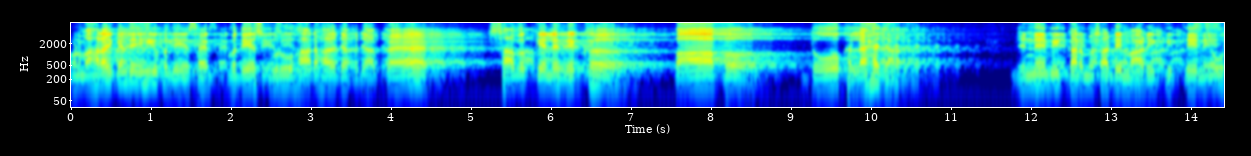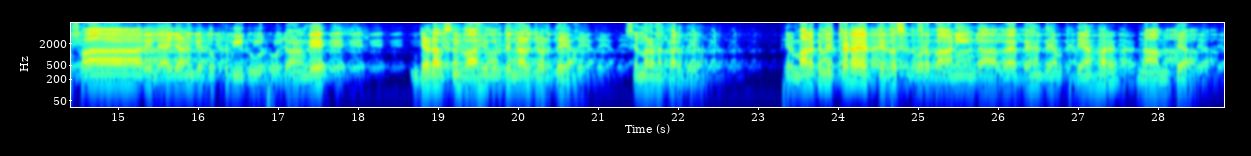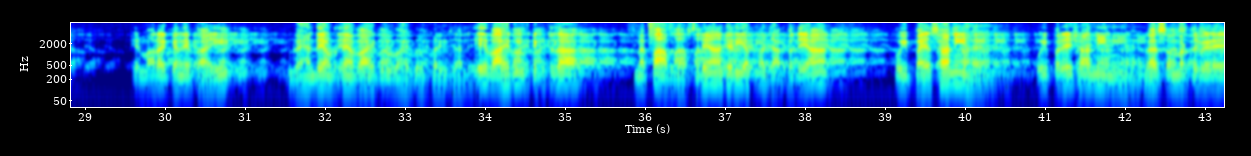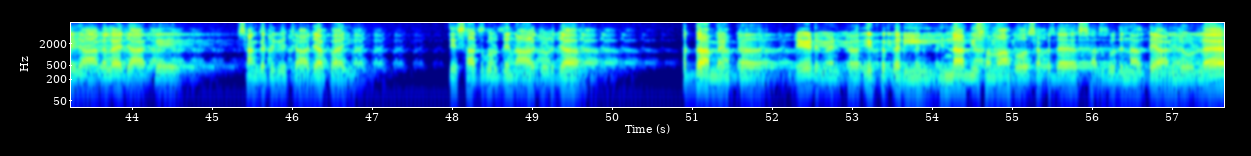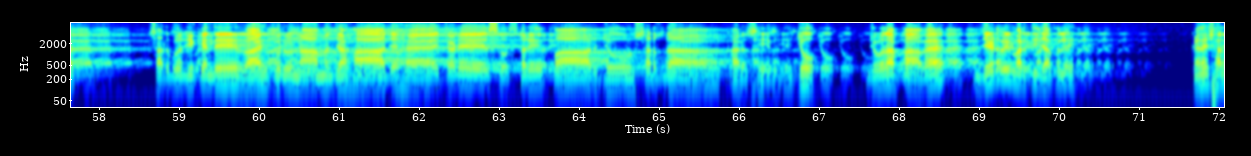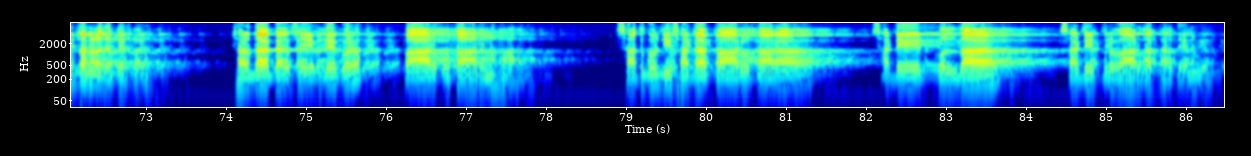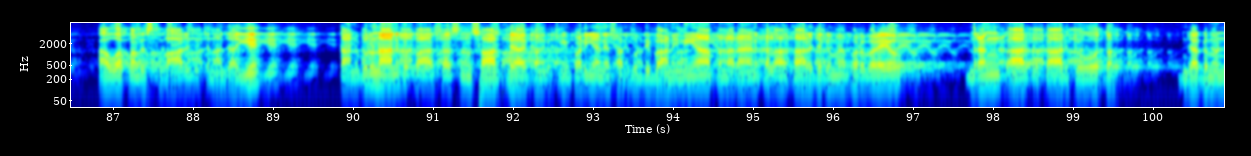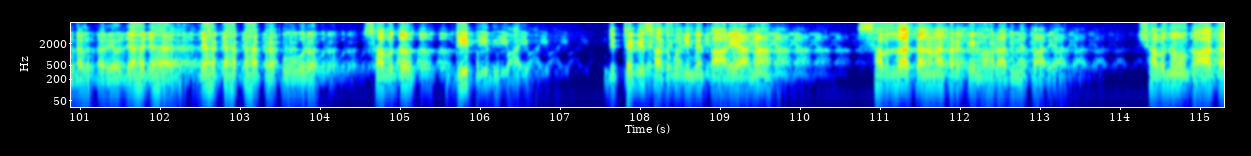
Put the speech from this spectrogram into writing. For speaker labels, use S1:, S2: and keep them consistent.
S1: ਹੁਣ ਮਹਾਰਾਜ ਕਹਿੰਦੇ ਇਹੀ ਉਪਦੇਸ਼ ਹੈ, ਉਪਦੇਸ਼ ਗੁਰੂ ਹਰ ਹਰ ਜਪ ਜਾਪੈ, ਸਭ ਕਿਲ ਵਿਖ ਪਾਪ ਦੋਖ ਲਹਿ ਜਾਵੇ। ਜਿੰਨੇ ਵੀ ਕਰਮ ਸਾਡੇ ਮਾੜੇ ਕੀਤੇ ਨੇ, ਉਹ ਸਾਰੇ ਲੈ ਜਾਣਗੇ, ਦੁੱਖ ਵੀ ਦੂਰ ਹੋ ਜਾਣਗੇ। ਜਿਹੜਾ ਅਸੀਂ ਵਾਹਿਗੁਰੂ ਦੇ ਨਾਲ ਜੁੜਦੇ ਆ, ਸਿਮਰਨ ਕਰਦੇ ਆ। ਫਿਰ ਮਹਾਰਾਜ ਕਹਿੰਦੇ, ਚੜ੍ਹੈ ਦਿਵਸ ਗੁਰਬਾਣੀ ਗਾਵੇ, ਬਹਿੰਦਿਆਂ ਉੱਠਦਿਆਂ ਹਰ ਨਾਮ ਧਿਆਵੇ। ਫਿਰ ਮਹਾਰਾਜ ਕਹਿੰਦੇ, ਭਾਈ ਵਹਿੰਦਿਆਂ ਉੱਠਦਿਆਂ ਵਾਹਿਗੁਰੂ ਵਾਹਿਗੁਰੂ ਕਰੀ ਚੱਲ। ਇਹ ਵਾਹਿਗੁਰੂ ਟਿਕਟ ਦਾ ਮੈਂ ਭਾਵ ਦੱਸ ਰਿਹਾ, ਜਿਹੜੀ ਆਪਾਂ ਜਪਦੇ ਆ, ਕੋਈ ਪੈਸਾ ਨਹੀਂ ਹੈ, ਕੋਈ ਪਰੇਸ਼ਾਨੀ ਨਹੀਂ ਹੈ। ਵੈਸ ਅੰਮ੍ਰਿਤ ਵੇਲੇ ਜਾਗ ਲੈ, ਜਾ ਕੇ ਸੰਗਤ ਵਿੱਚ ਆ ਜਾ ਭਾਈ ਤੇ ਸਤਿਗੁਰੂ ਦੇ ਨਾਲ ਜੁੜ ਜਾ। ਅੱਧਾ ਮਿੰਟ, ਡੇਢ ਮਿੰਟ, ਇੱਕ ਘੜੀ, ਜਿੰਨਾ ਵੀ ਸਮਾਂ ਹੋ ਸਕਦਾ ਸਤਿਗੁਰੂ ਦੇ ਨਾਲ ਧਿਆਨ ਜੋੜ ਲੈ। ਸਤਿਗੁਰੂ ਜੀ ਕਹਿੰਦੇ, ਵਾਹਿਗੁਰੂ ਨਾਮ ਜਹਾਜ ਹੈ ਚੜੇ ਸੋਤਰੇ ਪਾਰ ਜੋ ਸਰਦਾ ਘਰ ਸੇਵਦੇ ਜੋ ਜੋ ਦਾ ਭਾਵ ਹੈ, ਜਿਹੜਾ ਵੀ ਮਰਜ਼ੀ ਜਪ ਲੈ। ਕਹਿੰਦੇ, ਸ਼ਰਧਾ ਨਾਲ ਜਪੇ ਪਰ। ਸਰਦਾ ਘਰ ਸੇਵਦੇ ਗੁਰ, ਪਾਰ ਉਤਾਰਨ ਹਾਰ। ਸਤਿਗੁਰ ਜੀ, ਸਾਡਾ ਪਾਰ ਉਤਾਰਾ, ਸਾਡੇ ਕੁਲ ਦਾ, ਸਾਡੇ ਪਰਿਵਾਰ ਦਾ ਕਰ ਦੇਣਗੇ। ਆਓ ਆਪਾਂ ਵਿਸਥਾਰ ਵਿੱਚ ਨਾ ਜਾਈਏ। ਧੰਨ ਗੁਰੂ ਨਾਨਕ ਪਾਤਸ਼ਾਹ, ਸੰਸਾਰ ਤੇ ਆਏ ਪੰਕਤੀਆਂ ਪੜੀਆਂ ਨੇ, ਸਤਿਗੁਰ ਦੀ ਬਾਣੀ ਦੀਆਂ, ਆਪ ਨਾਰਾਇਣ ਕਲਾ, ਧਾਰ ਜਗ ਮੈਂ ਪਰਵਰਿਓ ਨਿਰੰਕਾਰ ਆਕਾਰ ਜੋਤ, ਜਗ ਮੰਡਲ ਕਰਿਓ। ਜਹ ਜਹ ਜਹ ਕਹਿ ਪਹਿ ਭਰਪੂਰ, ਸ਼ਬਦ ਦੀਪਕ ਦੀ ਪਾਏ ਜਿੱਥੇ ਵੀ ਸਤਿਗੁਰੂ ਜੀ ਨੇ ਤਾਰਿਆ ਨਾ, ਸ਼ਬਦ ਦਾ ਚਾਨਣਾ ਕਰਕੇ ਮਹਾਰਾਜ ਨੇ ਤਾਰਿਆ। ਸ਼ਬਦ ਨੂੰ ਗਾ ਕਰ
